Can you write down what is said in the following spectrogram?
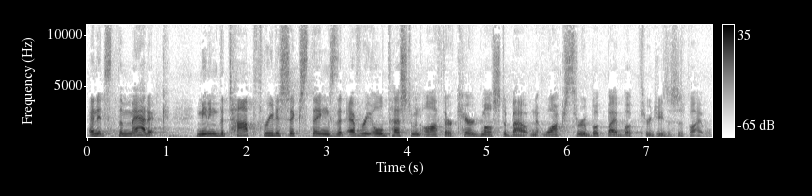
And it's thematic, meaning the top three to six things that every Old Testament author cared most about. And it walks through book by book through Jesus' Bible.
